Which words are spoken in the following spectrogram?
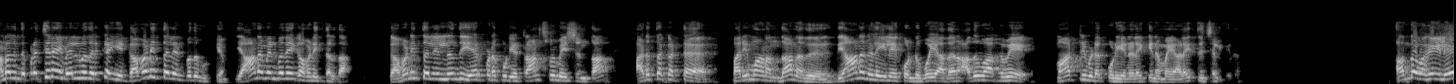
ஆனால் இந்த பிரச்சனையை வெல்வதற்கு இங்கே கவனித்தல் என்பது முக்கியம். தியானம் என்பதே கவனித்தல் தான். கவனித்தலிலிருந்து ஏற்படக்கூடிய டிரான்ஸ்பர்மேஷன் தான் அடுத்த கட்ட பரிமாணம் தான் அது. தியான நிலையிலே கொண்டு போய் அதன் அதுவாகவே மாற்றிவிடக்கூடிய நிலைக்கு நம்மை அழைத்து செல்கிறது. அந்த வகையிலே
